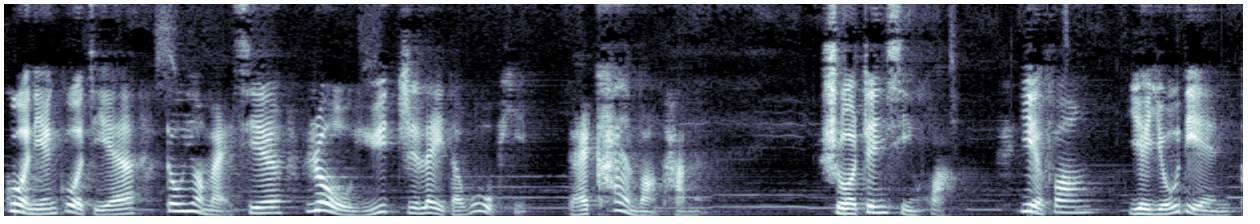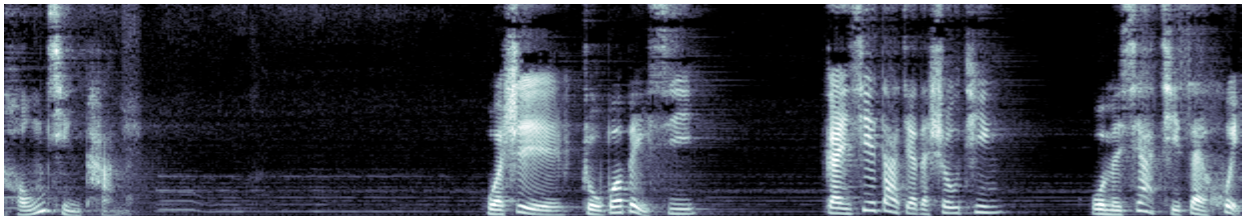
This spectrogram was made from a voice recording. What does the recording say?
过年过节都要买些肉鱼之类的物品来看望他们。说真心话，叶芳也有点同情他们。我是主播贝西，感谢大家的收听，我们下期再会。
